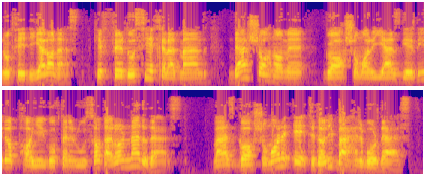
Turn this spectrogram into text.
نکته دیگر آن است که فردوسی خردمند در شاهنامه گاه شمار یزگردی را پایه گفتن روزها قرار نداده است و از گاه شمار اعتدالی بهره برده است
